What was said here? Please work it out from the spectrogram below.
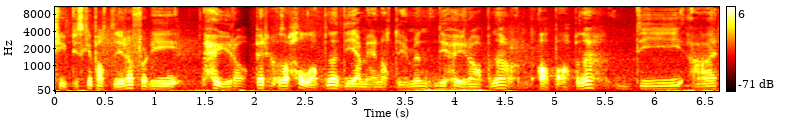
typiske pattedyra, for de høyere aper, altså halvapene, de er mer nattdyr. Men de høyere apene, apeapene, de er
